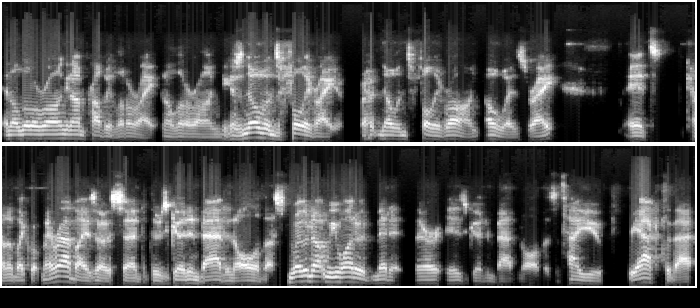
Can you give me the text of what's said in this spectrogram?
and a little wrong, and I'm probably a little right and a little wrong because no one's fully right, no one's fully wrong always, right? It's kind of like what my rabbis always said there's good and bad in all of us. Whether or not we want to admit it, there is good and bad in all of us. It's how you react to that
